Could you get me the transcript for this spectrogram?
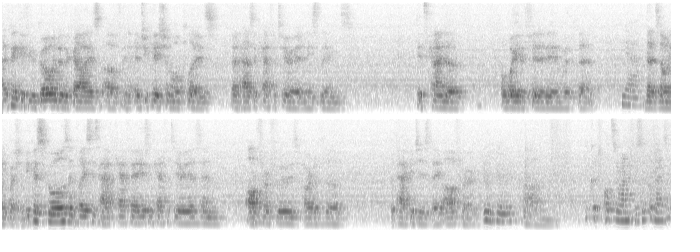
I think if you go under the guise of an educational place that has a cafeteria and these things, it's kind of a way to fit it in with that. That zoning question. Because schools and places have cafes and cafeterias and offer food as part of the, the packages they offer. Mm-hmm. Um, You could also run for supervisor.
